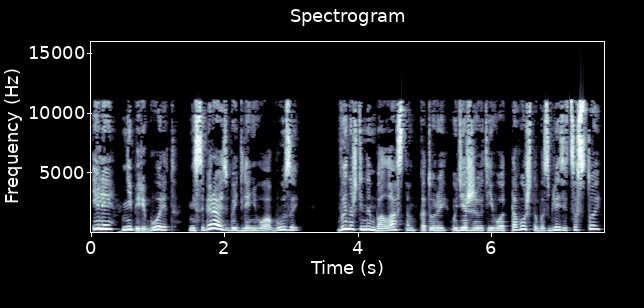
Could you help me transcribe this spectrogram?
или не переборет, не собираюсь быть для него обузой, вынужденным балластом, который удерживает его от того, чтобы сблизиться с той,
